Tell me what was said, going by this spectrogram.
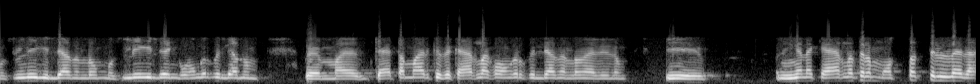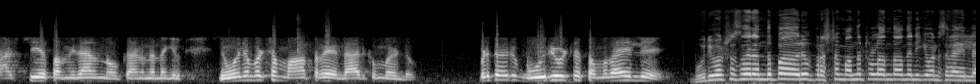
മുസ്ലിം ലീഗ് ഇല്ല എന്നുള്ളതും മുസ്ലിം ലീഗ് ഇല്ലെങ്കിൽ കോൺഗ്രസ് ഇല്ല എന്നും ചേട്ടന്മാർക്ക് ഇത് കേരള കോൺഗ്രസ് ഇല്ല എന്നുള്ള നിലയിലും ഈ ഇങ്ങനെ കേരളത്തിലെ മൊത്തത്തിലുള്ള രാഷ്ട്രീയ സംവിധാനം നോക്കുകയാണെന്നുണ്ടെങ്കിൽ ന്യൂനപക്ഷം മാത്രമേ എല്ലാവർക്കും വേണ്ടൂ. ഇവിടുത്തെ ഒരു ഭൂരിപക്ഷ സമുദായം ഇല്ലേ ഭൂരിപക്ഷ സാർ എന്തിപ്പോൾ ഒരു പ്രശ്നം വന്നിട്ടുള്ളത് എന്താണെന്ന് എനിക്ക് മനസ്സിലായില്ല.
